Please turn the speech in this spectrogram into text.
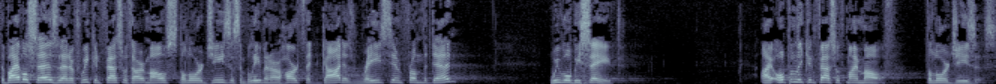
The Bible says that if we confess with our mouths the Lord Jesus and believe in our hearts that God has raised him from the dead, we will be saved. I openly confess with my mouth the Lord Jesus,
